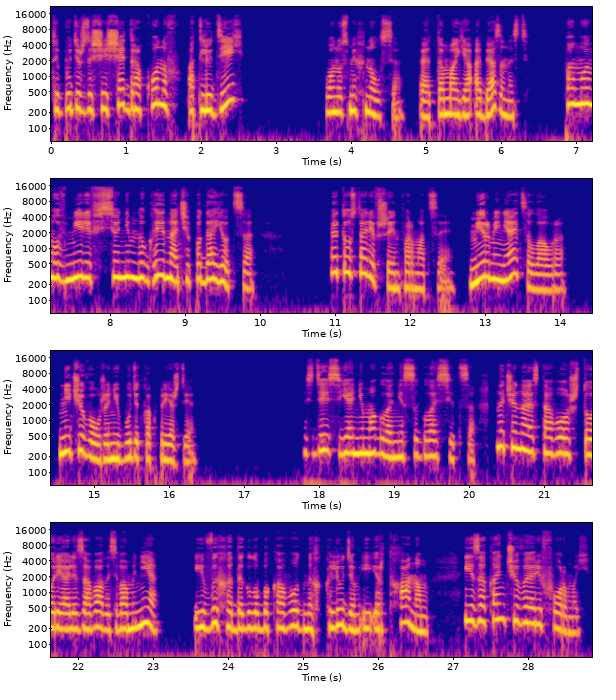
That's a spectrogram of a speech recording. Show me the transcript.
«Ты будешь защищать драконов от людей?» Он усмехнулся. «Это моя обязанность». По-моему, в мире все немного иначе подается. Это устаревшая информация. Мир меняется, Лаура. Ничего уже не будет, как прежде. Здесь я не могла не согласиться, начиная с того, что реализовалось во мне, и выхода глубоководных к людям и иртханам, и заканчивая реформой.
